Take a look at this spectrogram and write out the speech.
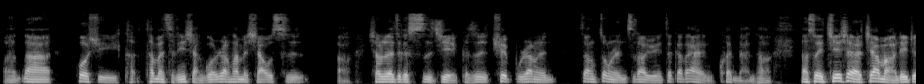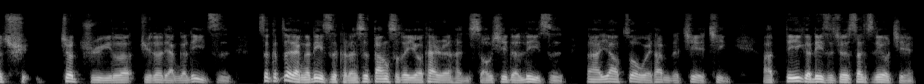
啊，那。或许可他们曾经想过让他们消失啊，消失在这个世界，可是却不让人让众人知道原因，这个大概很困难哈。那所以接下来加玛列就取就举了举了两个例子，这个这两个例子可能是当时的犹太人很熟悉的例子，那要作为他们的借鉴啊。第一个例子就是三十六节，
